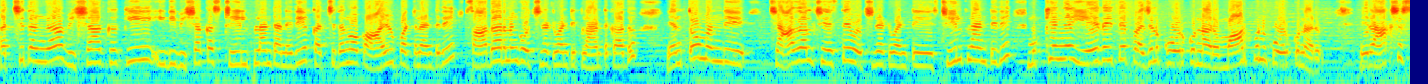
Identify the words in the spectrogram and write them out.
ఖచ్చితంగా విశాఖకి ఇది విశాఖ స్టీల్ ప్లాంట్ అనేది ఖచ్చితంగా ఒక ఆయు పట్టు లాంటిది. సాధారణంగా వచ్చినటువంటి ప్లాంట్ కాదు. ఎంతో మంది త్యాగాలు చేస్తే వచ్చినటువంటి స్టీల్ ప్లాంట్ ఇది. ముఖ్యంగా ఏదైతే ప్రజలు కోరుకున్నారో మార్పును కోరుకున్నారు ఈ రాక్షస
